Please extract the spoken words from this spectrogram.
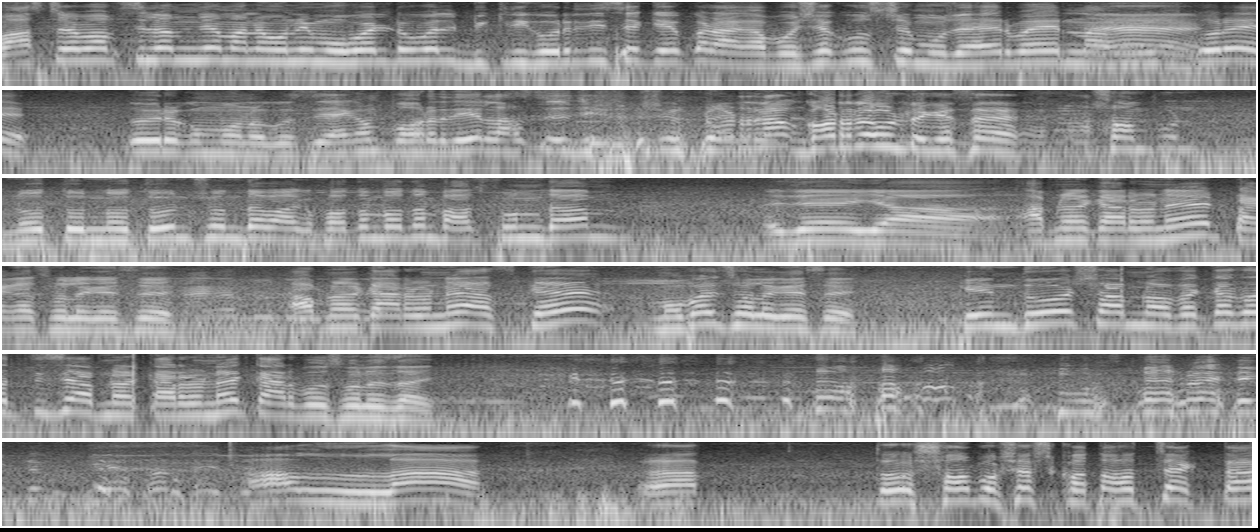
ফার্স্টে ভাবছিলাম যে মানে উনি মোবাইল টোবাইল বিক্রি করে দিছে কেউ টাকা পয়সা খুঁজছে মুজাহের ভাইয়ের নাম হ্যাঁ। করে। তো ওইরকম মনে করছি। এখন পরে দিয়ে লাস্টে যেটা ঘটনা ঘটনা উল্টে গেছে। সম্পূর্ণ নতুন নতুন শুনতাম আগে। প্রথম প্রথম পাঁচ শুনতাম। এই যে ইয়া আপনার কারণে টাকা চলে গেছে। আপনার কারণে আজকে মোবাইল চলে গেছে। কিন্তু সামনে অপেক্ষা করতেছি আপনার কারণে কার্বো চলে যায়। আল্লাহ! তো সর্বশেষ কথা হচ্ছে একটা।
